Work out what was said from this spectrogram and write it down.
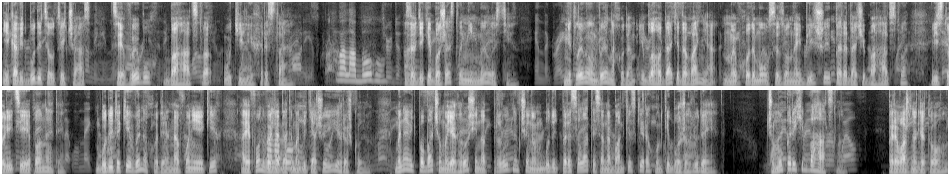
яка відбудеться у цей час, це вибух багатства у тілі Христа. Хвала Богу. Завдяки божественній милості, мітливим винаходам і благодаті давання ми входимо у сезон найбільшої передачі багатства в історії цієї планети. Будуть такі винаходи, на фоні яких айфон виглядатиме дитячою іграшкою. Ми навіть побачимо, як гроші надприродним чином будуть пересилатися на банківські рахунки Божих людей. Чому перехід багатства? Переважно для того,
